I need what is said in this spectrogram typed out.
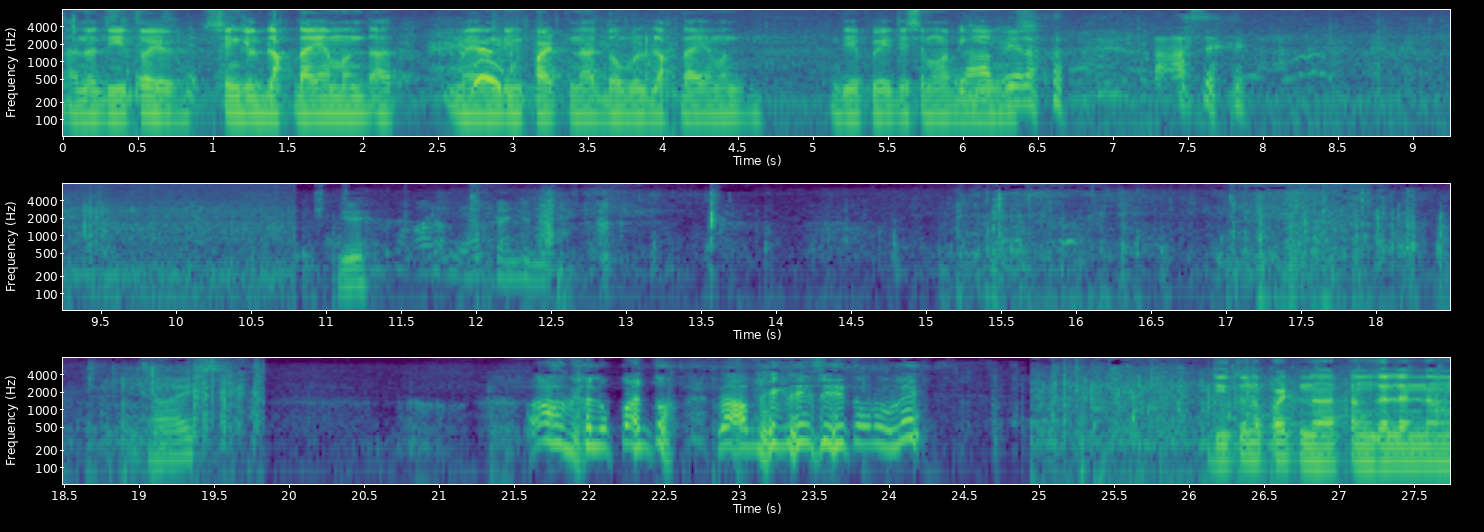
ano dito eh, single black diamond at mayroon ding part na double black diamond. Hindi pwede sa mga beginners. Taas eh. Yeah. Nice. Ah, galupan to. Grabe rin si Turuli. Dito na part na tanggalan ng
